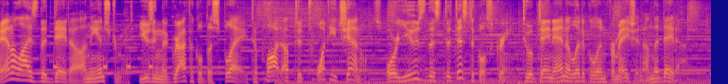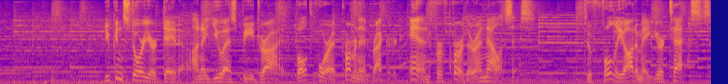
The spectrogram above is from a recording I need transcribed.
Analyze the data on the instrument using the graphical display to plot up to 20 channels or use the statistical screen to obtain analytical information on the data. You can store your data on a USB drive both for a permanent record and for further analysis. To fully automate your tests,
